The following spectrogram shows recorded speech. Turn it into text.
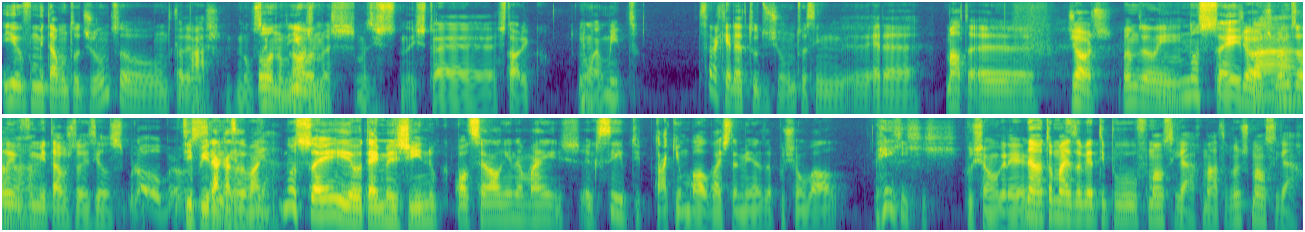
E vomitavam todos juntos ou um de cada Epá, vez? não sei Onde? como nós, onde? mas, mas isto, isto é histórico. Não é um mito. Será que era tudo junto? Assim, eh, era... Malta, eh, Jorge, vamos ali. Não sei, Jorge, pá. vamos ali vomitar os dois. E eles, bro, bro. Tipo, ir à siga." casa de banho. Yeah. Não sei, eu até imagino que pode ser alguém ainda mais agressivo. Tipo, está aqui um balde debaixo da mesa, puxam o balde, puxam o grego. Não, estou mais a ver tipo fumar um cigarro, malta. Vamos fumar um cigarro.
